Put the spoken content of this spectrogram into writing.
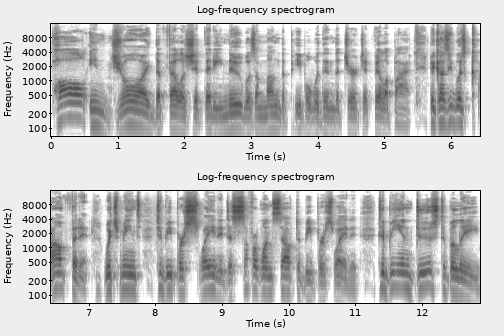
Paul enjoyed the fellowship that he knew was among the people within the church at Philippi because he was confident, which means to be persuaded, to suffer oneself to be persuaded, to be induced to believe,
